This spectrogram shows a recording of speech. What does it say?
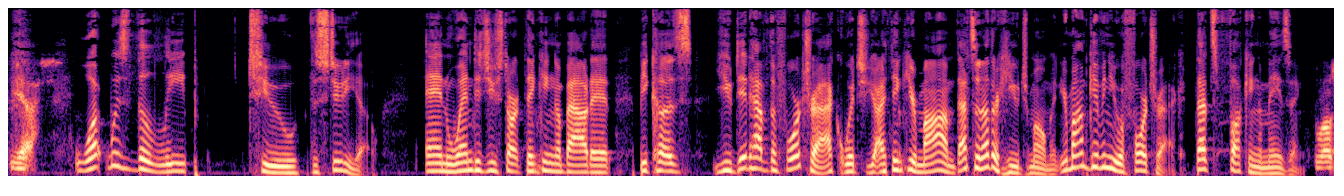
Yes. what was the leap to the studio? And when did you start thinking about it? Because you did have the four track, which I think your mom, that's another huge moment. Your mom giving you a four track. That's fucking amazing. Well,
